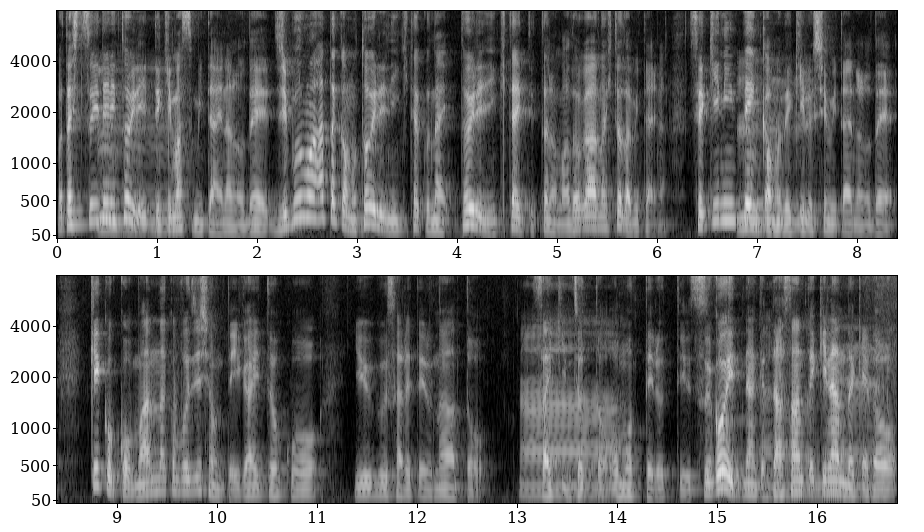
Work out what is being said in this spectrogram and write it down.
私ついでにトイレ行ってきますみたいなので自分はあたかもトイレに行きたくないトイレに行きたいって言ったのは窓側の人だみたいな責任転嫁もできるしみたいなので結構こう真ん中ポジションって意外とこう優遇されてるなと最近ちょっと思ってるっていうすごいなんか打算的なんだけど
